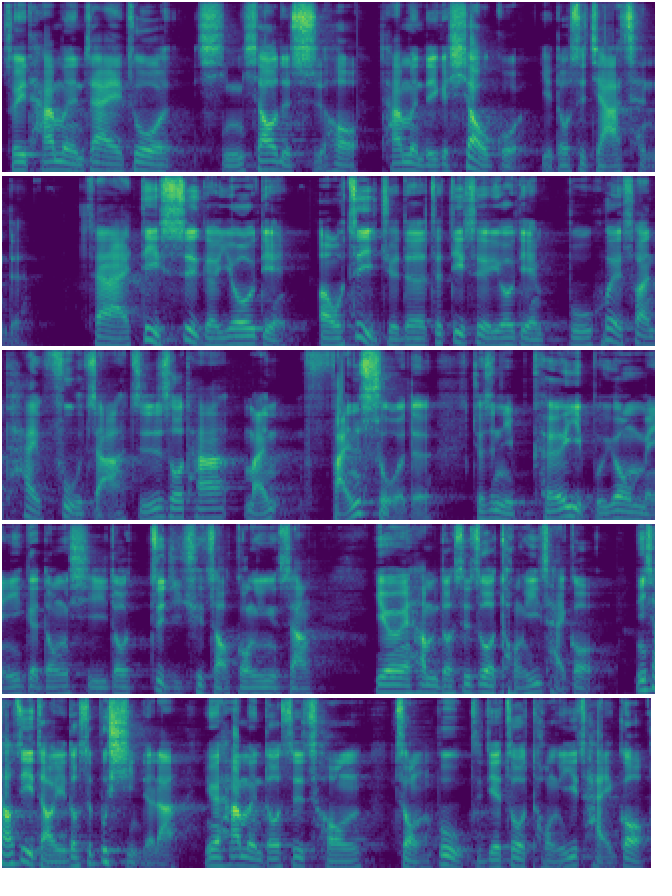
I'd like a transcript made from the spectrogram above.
所以他们在做行销的时候，他们的一个效果也都是加成的。再来第四个优点，呃，我自己觉得这第四个优点不会算太复杂，只是说它蛮繁琐的。就是你可以不用每一个东西都自己去找供应商，因为他们都是做统一采购。你想要自己找也都是不行的啦，因为他们都是从总部直接做统一采购，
